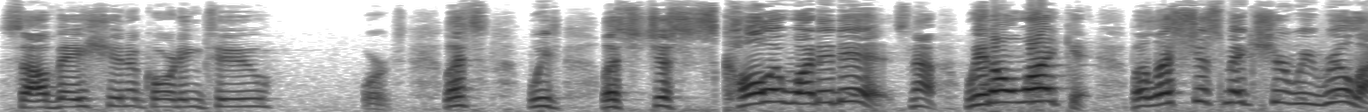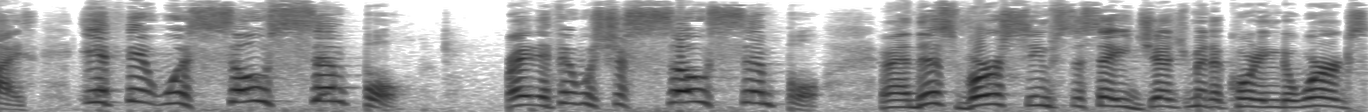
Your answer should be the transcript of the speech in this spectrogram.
Salvation according to works. Let's, we, let's just call it what it is. Now, we don't like it, but let's just make sure we realize if it was so simple, right? If it was just so simple, and this verse seems to say judgment according to works,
